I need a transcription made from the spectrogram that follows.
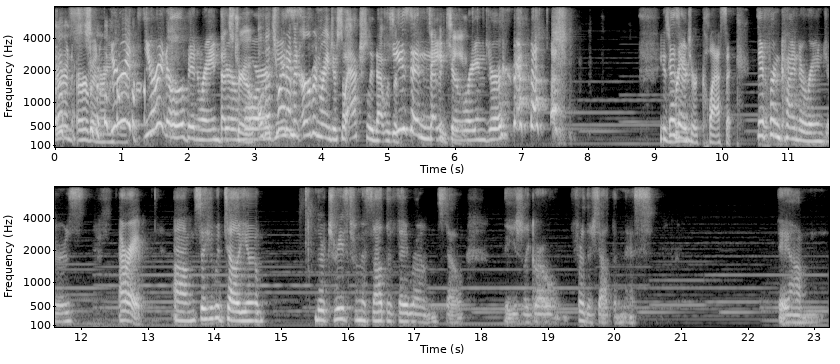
You're an urban ranger. You're an, you're an urban ranger. That's true. Mort. Oh, that's right. I'm an urban ranger, so actually that was He's a nature 17. ranger. He's guys Ranger Classic. Different kind of rangers. All right. Um, so he would tell you they're trees from the south of Faerun, so they usually grow further south than this. They um,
